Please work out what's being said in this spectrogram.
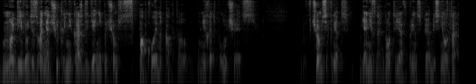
многие люди звонят чуть ли не каждый день, и причем спокойно как-то у них это получается. В чем секрет, я не знаю. Но вот я, в принципе, объяснил это,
